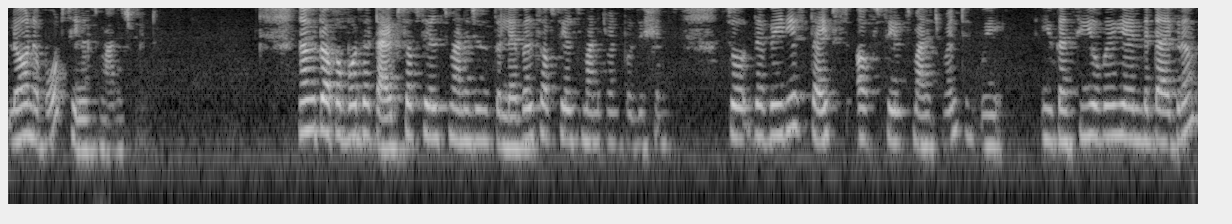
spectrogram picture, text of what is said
learn about sales management now we talk about the types of sales managers, the levels of sales management positions. So the various types of sales management, we you can see over here in the diagram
